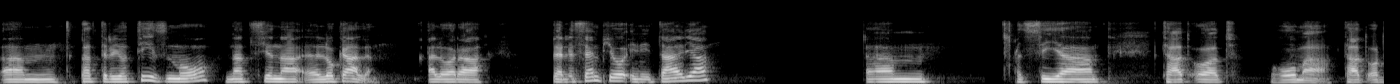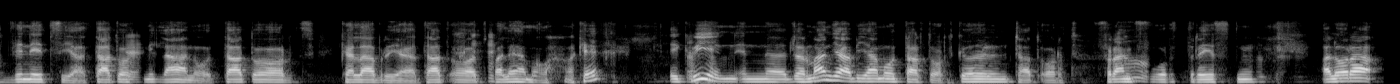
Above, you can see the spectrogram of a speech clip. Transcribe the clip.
um, patriottismo nazionale, locale. Allora, per esempio, in Italia um, sia Tatort Roma, Tatort Venezia, Tatort okay. Milano, Tatort Calabria, Tatort Palermo, ok? E qui in, in uh, Germania abbiamo Tatort Köln, Tatort Frankfurt, oh. Dresden. Allora,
